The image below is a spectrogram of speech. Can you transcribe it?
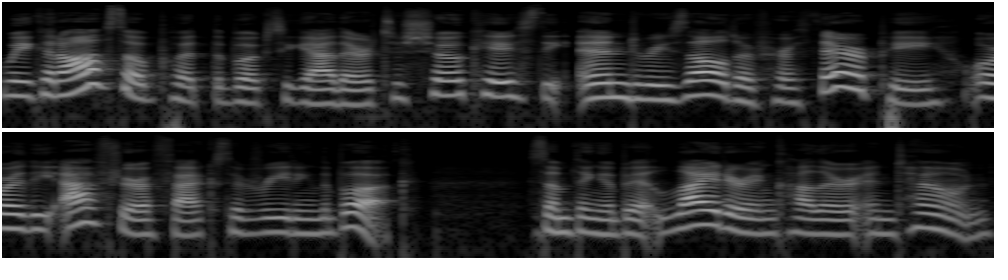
We could also put the book together to showcase the end result of her therapy or the after effects of reading the book, something a bit lighter in color and tone.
